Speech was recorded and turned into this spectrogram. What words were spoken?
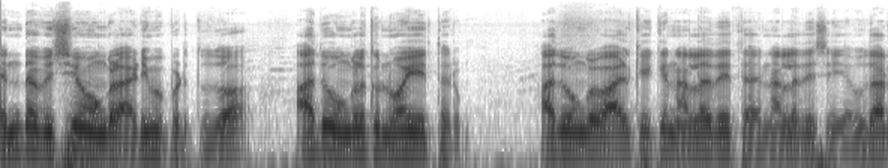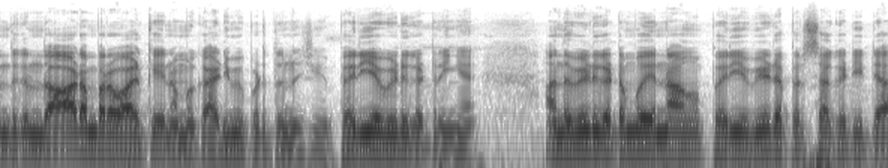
எந்த விஷயம் உங்களை அடிமைப்படுத்துதோ அது உங்களுக்கு நோயை தரும். அது உங்கள் வாழ்க்கைக்கு நல்லதே த நல்லதே செய்ய உதாரணத்துக்கு இந்த ஆடம்பர வாழ்க்கையை நமக்கு அடிமைப்படுத்துன்னு வச்சுக்கோங்க. பெரிய வீடு கட்டுறீங்க. அந்த வீடு கட்டும்போது என்ன ஆகும்? பெரிய வீடை பெருசாக கட்டிட்டா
